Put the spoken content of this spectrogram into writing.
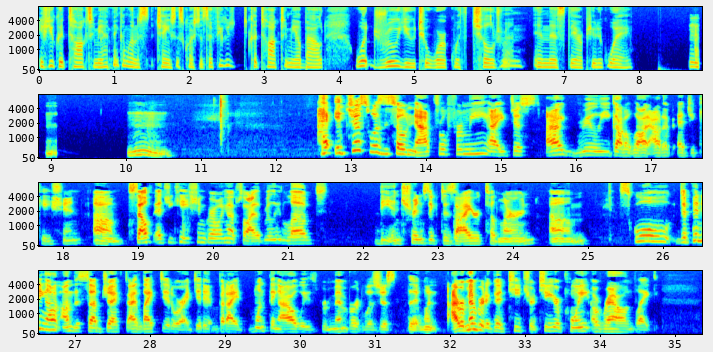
if you could talk to me. I think I'm going to change this question. So if you could, could talk to me about what drew you to work with children in this therapeutic way. mm Mm. I, it just was so natural for me. I just, I really got a lot out of education, um, self education growing up. So I really loved the intrinsic desire to learn. Um, school, depending on, on the subject, I liked it or I didn't. But I, one thing I always remembered was just that when I remembered a good teacher, to your point around like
